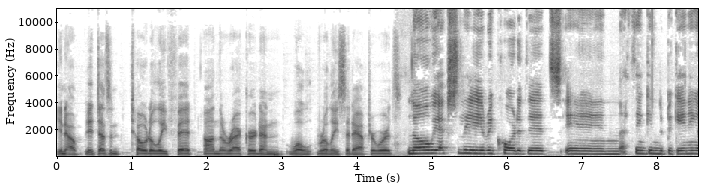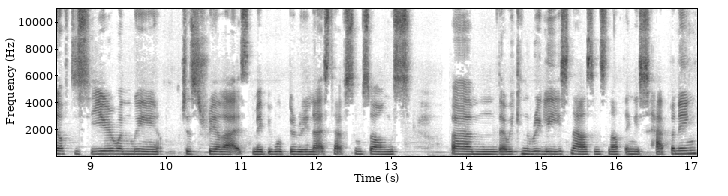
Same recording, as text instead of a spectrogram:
you know, it doesn't totally fit on the record and we'll release it afterwards? No, we actually recorded it in I think in the beginning of this year when we just realized maybe it would be really nice to have some songs um, that we can release now since nothing is happening.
